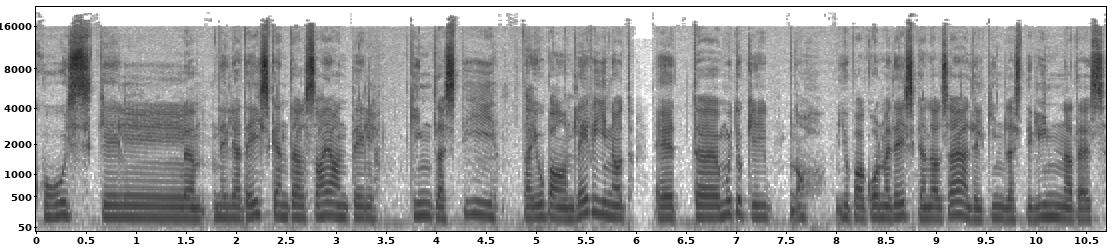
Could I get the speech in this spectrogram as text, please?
kuskil neljateistkümnendal sajandil kindlasti ta juba on levinud, et muidugi noh, juba kolmeteistkümnendal sajandil kindlasti linnades,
